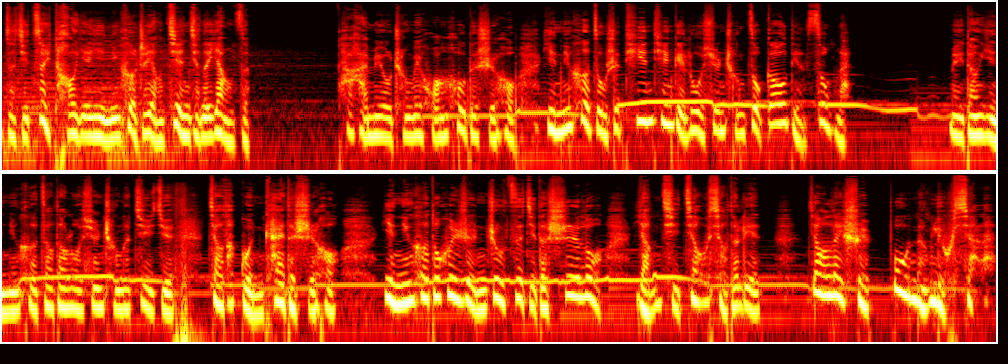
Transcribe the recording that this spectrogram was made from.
自己最讨厌尹宁鹤这样贱贱的样子。她还没有成为皇后的时候，尹宁鹤总是天天给洛宣城做糕点送来。每当尹宁鹤遭到洛宣城的拒绝，叫他滚开的时候，尹宁鹤都会忍住自己的失落，扬起娇小的脸，叫泪水不能流下来。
